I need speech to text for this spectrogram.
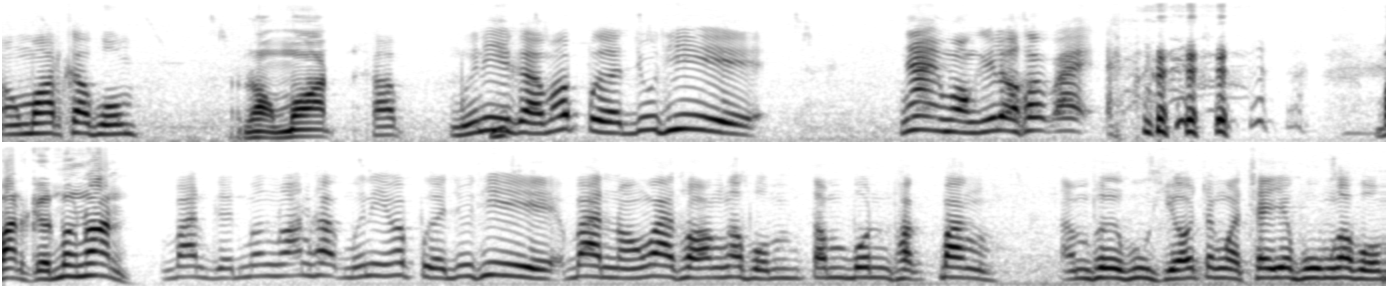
น้องมอดครับผมน้องมอดครับมื้อนี้ก็มาเปิดอยู่ที่ง่ายหมองกี่แล้วครับไอ้บ้านเกิดเมืองนอน บ้านเกิดเมืองนอนครับมื้อนี้มาเปิดอยู่ที่บ้านหนองว่าทองครับผมตำบลผักปังอำเภอภูเขียวจังหวัดชัยภูมิครับผม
